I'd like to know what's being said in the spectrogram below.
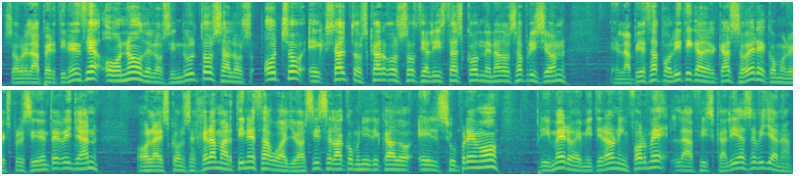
sobre la pertinencia o no de los indultos a los ocho exaltos cargos socialistas condenados a prisión en la pieza política del caso ERE, como el expresidente Grillán o la exconsejera Martínez Aguayo. Así se lo ha comunicado el Supremo. Primero emitirá un informe la Fiscalía Sevillana.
